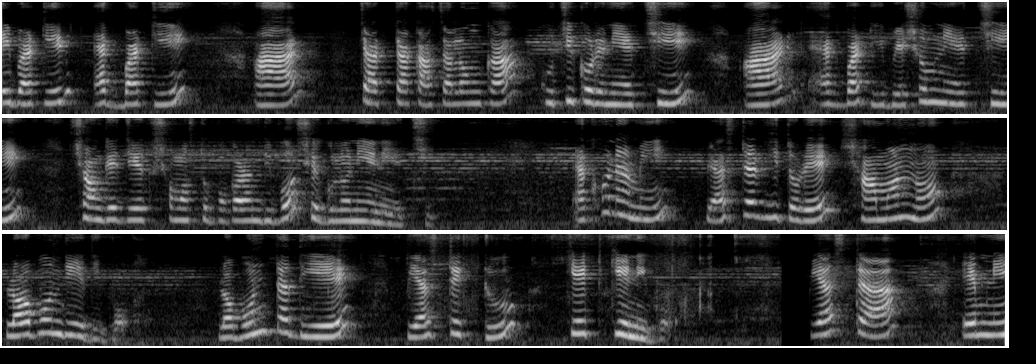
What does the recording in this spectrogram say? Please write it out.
এই বাটির এক বাটি আর চারটা কাঁচা লঙ্কা কুচি করে নিয়েছি আর এক বাটি বেসম নিয়েছি সঙ্গে যে সমস্ত উপকরণ দিব সেগুলো নিয়ে নিয়েছি এখন আমি পেঁয়াজটার ভিতরে সামান্য লবণ দিয়ে দিব। লবণটা দিয়ে পেঁয়াজটা একটু চেটকে নিব। পেঁয়াজটা এমনি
